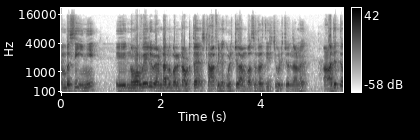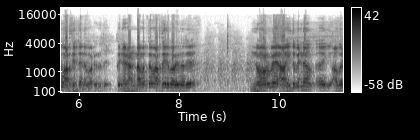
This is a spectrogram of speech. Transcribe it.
എംബസി ഇനി ഈ നോർവേയിൽ വേണ്ടെന്ന് പറഞ്ഞിട്ട് അവിടുത്തെ സ്റ്റാഫിനെ വിളിച്ചു അംബാസഡറെ തിരിച്ചു വിളിച്ചു എന്നാണ് ആദ്യത്തെ വാർത്തയിൽ തന്നെ പറയുന്നത്. പിന്നെ രണ്ടാമത്തെ വാർത്തയിൽ പറയുന്നത് നോർവേ ആ ഇത് പിന്നെ അവർ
